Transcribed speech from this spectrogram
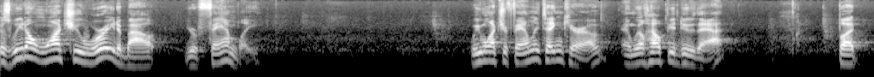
because we don't want you worried about your family. We want your family taken care of, and we'll help you do that. But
